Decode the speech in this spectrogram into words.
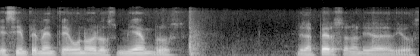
es simplemente uno de los miembros de la personalidad de Dios.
